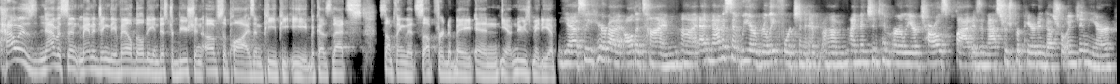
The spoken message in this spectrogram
How is Navicent managing the availability and distribution of supplies and PPE? Because that's something that's up for debate in you know news media. Yeah, so you hear about it all the time. Uh, at Navicent, we are really fortunate. Um, I mentioned him earlier. Charles Platt is a master's prepared industrial engineer,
